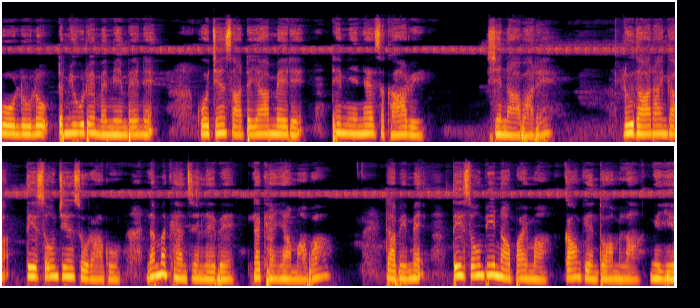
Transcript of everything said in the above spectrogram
ကိုလူလို့တမျိုးတည်းမမြင်ဘဲနဲ့ကိုချင်းစာတရားမဲ့တဲ့ ထင်မြင်တဲ့စကားတွေရင်နာပါတယ်လူသားတိုင်းကတည်ဆုံးခြင်းဆိုတာကိုလက်မခံခြင်းလည်းပဲလက်ခံရမှာပါဒါပေမဲ့တည်ဆုံးပြီးနောက်ပိုင်းမှာကောင်းကင်သွားမလားငရဲ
